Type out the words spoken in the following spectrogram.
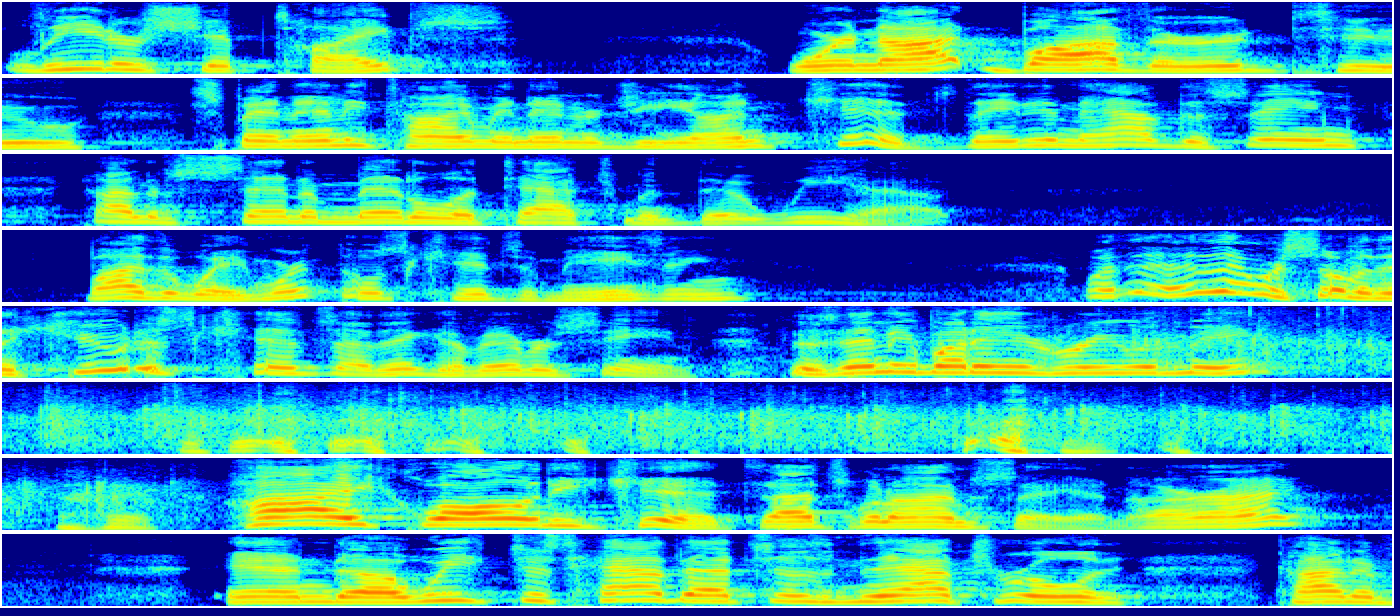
leadership types, were not bothered to spend any time and energy on kids. They didn't have the same kind of sentimental attachment that we have. By the way, weren't those kids amazing? Well, they were some of the cutest kids I think I've ever seen. Does anybody agree with me? High quality kids, that's what I'm saying, all right? And uh, we just have that just natural kind of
